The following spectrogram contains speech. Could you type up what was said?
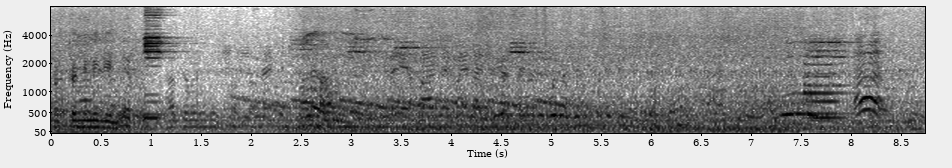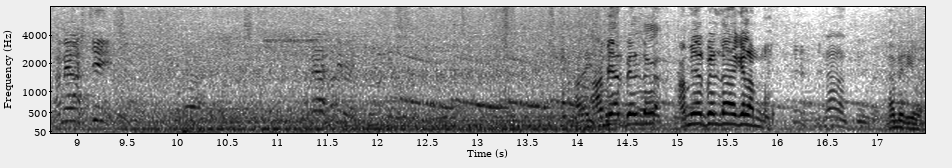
হাতটা আমি আসছি আমি আর বেলডা আমি আর বেলডা গেলাম না। না না আমি গেলাম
